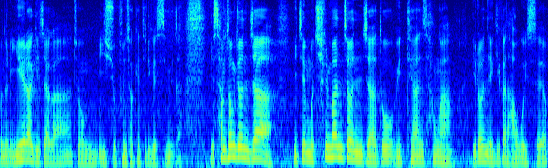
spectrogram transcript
오늘 이해라 기자가 좀 이슈 분석해 드리겠습니다. 이 삼성전자 이제 뭐 7만 전자도 위태한 상황 이런 얘기가 나오고 있어요.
